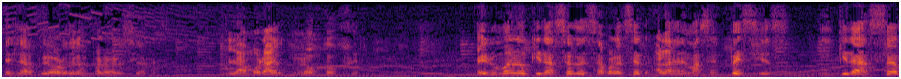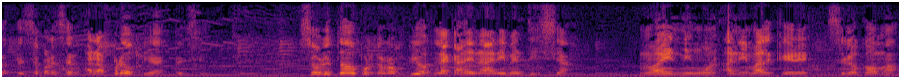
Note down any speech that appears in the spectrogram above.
es la peor de las perversiones. La moral no coge. El humano quiere hacer desaparecer a las demás especies y quiere hacer desaparecer a la propia especie. Sobre todo porque rompió la cadena alimenticia. No hay ningún animal que se lo coma.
